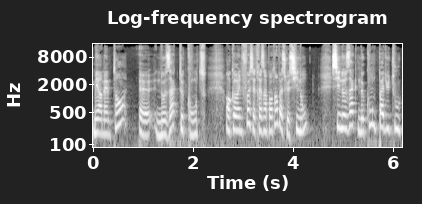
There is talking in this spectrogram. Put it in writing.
mais en même temps euh, nos actes comptent. Encore une fois, c'est très important parce que sinon, si nos actes ne comptent pas du tout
